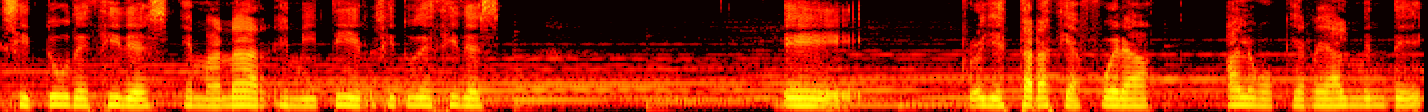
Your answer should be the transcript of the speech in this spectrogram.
Si tú decides emanar, emitir, si tú decides eh, proyectar hacia afuera algo que realmente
